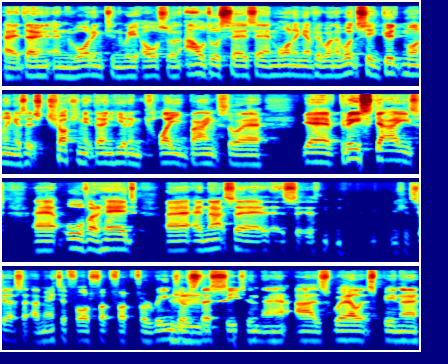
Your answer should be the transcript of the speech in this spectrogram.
uh, down in Warrington Way also. And Aldo says, uh, morning, everyone. I won't say good morning as it's chucking it down here in Clydebank. So, uh, yeah, grey skies uh, overhead. and that's, you could say that's a metaphor for, for, for Rangers mm. this season as well. It's been a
